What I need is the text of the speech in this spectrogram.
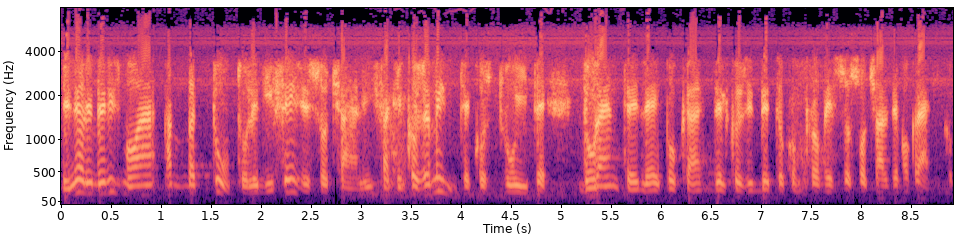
Il neoliberismo ha abbattuto le difese sociali faticosamente costruite durante l'epoca del cosiddetto compromesso socialdemocratico,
